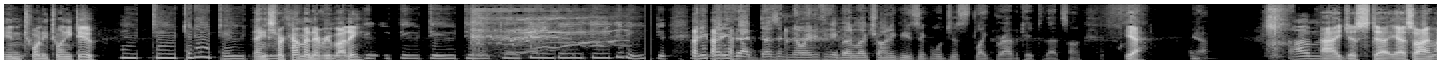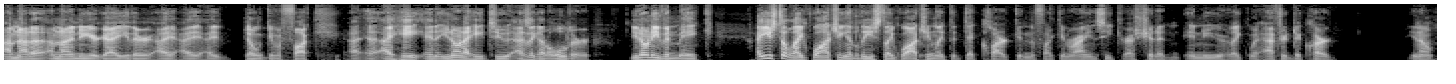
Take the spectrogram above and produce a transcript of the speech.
in 2022. Thanks for coming, everybody. Anybody that doesn't know anything about electronic music will just like gravitate to that song. Yeah. Um, I just uh, yeah, so I'm I'm not a I'm not a New Year guy either. I I, I don't give a fuck. I, I I hate and you know what I hate too. As I got older, you don't even make. I used to like watching at least like watching like the Dick Clark and the fucking Ryan Seacrest shit at, in New York. Like after Dick Clark, you know,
